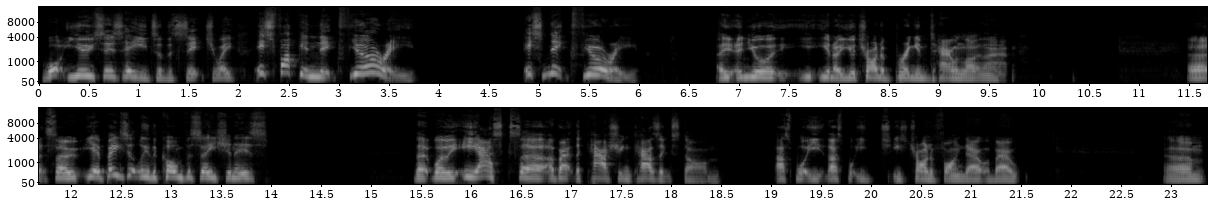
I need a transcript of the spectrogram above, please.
What use is he to the situation? It's fucking Nick Fury. It's Nick Fury, and you're you know you're trying to bring him down like that. Uh, so yeah, basically the conversation is that well he asks uh, about the cache in Kazakhstan. That's what he that's what he he's trying to find out about. Um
